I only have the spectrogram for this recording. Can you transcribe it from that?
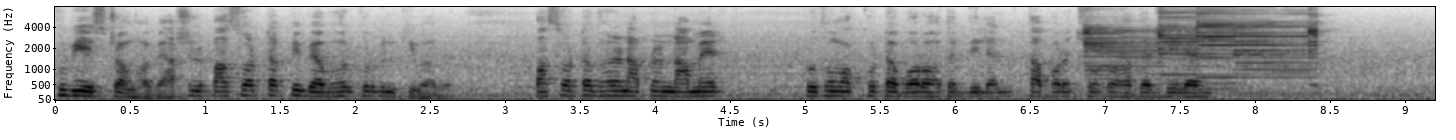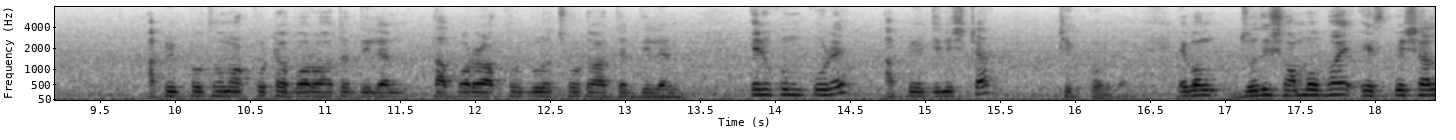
খুবই স্ট্রং হবে। আসলে পাসওয়ার্ডটা আপনি ব্যবহার করবেন কীভাবে? পাসওয়ার্ডটা ধরেন আপনার নামের প্রথম অক্ষরটা বড় হাতের দিলেন, তারপরে ছোট হাতের দিলেন। আপনি প্রথম অক্ষরটা বড় হাতের দিলেন তারপরে অক্ষরগুলো ছোট হাতের দিলেন। এরকম করে আপনি এই জিনিসটা ঠিক করবেন। এবং যদি সম্ভব হয় স্পেশাল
